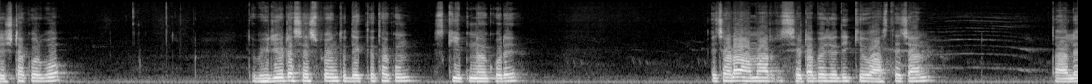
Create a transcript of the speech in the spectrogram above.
চেষ্টা করব। তো ভিডিওটা শেষ পর্যন্ত দেখতে থাকুন, স্কিপ না করে এছাড়া আমার সেট যদি কেউ আসতে চান, তাহলে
